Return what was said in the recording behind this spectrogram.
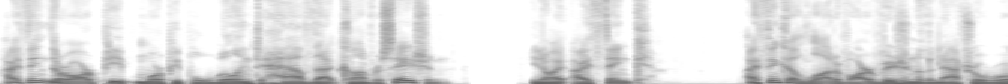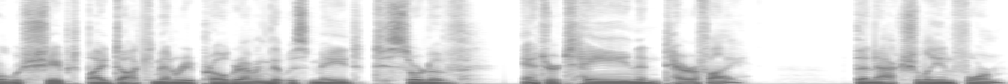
I think there are peop- more people willing to have that conversation. You know, I, I think I think a lot of our vision of the natural world was shaped by documentary programming that was made to sort of entertain and terrify than actually inform.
